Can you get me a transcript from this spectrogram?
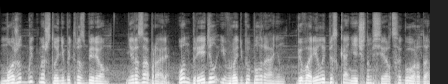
Может быть мы что-нибудь разберем. Не разобрали. Он бредил и вроде бы был ранен. Говорил о бесконечном сердце города.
